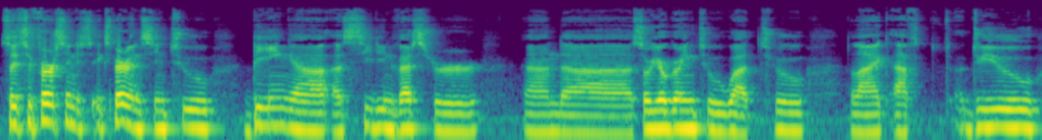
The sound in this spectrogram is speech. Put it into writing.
So it's your first experience into being a, a seed investor, and uh, so you're going to what to like after do you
